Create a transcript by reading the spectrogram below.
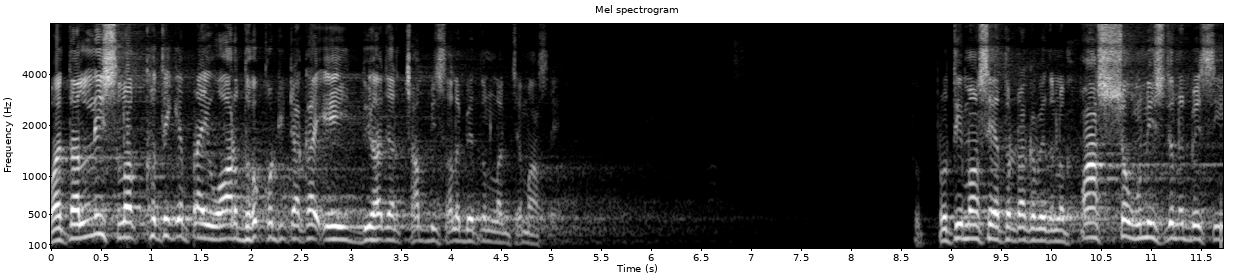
পঁয়তাল্লিশ লক্ষ থেকে প্রায় অর্ধ কোটি টাকা এই দুই হাজার ছাব্বিশ সালে বেতন লাগছে মাসে। তো প্রতি মাসে এত টাকা বেতন পাঁচশো উনিশ জনের বেশি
